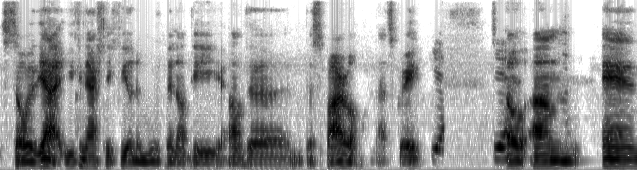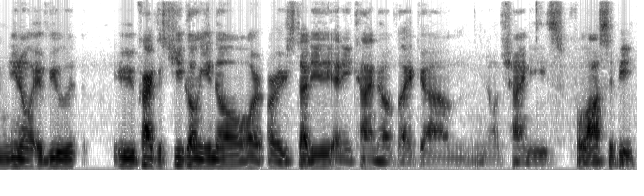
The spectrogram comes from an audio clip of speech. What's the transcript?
so yeah you can actually feel the movement of the of the the spiral that's great yeah, yeah. so um and you know if you you practice qigong you know or, or you study any kind of like um you know chinese philosophy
